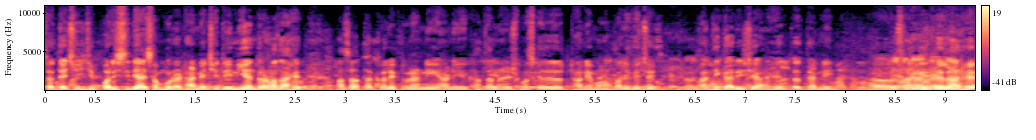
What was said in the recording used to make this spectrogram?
सध्याची जी परिस्थिती आहे संपूर्ण ठाण्याची ती नियंत्रणात आहेत असं आता कलेक्टरांनी आणि खासदार नरेश म्हस्के ठाणे महापालिकेचे अधिकारी जे आहेत तर त्यांनी सांगितलेलं आहे.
